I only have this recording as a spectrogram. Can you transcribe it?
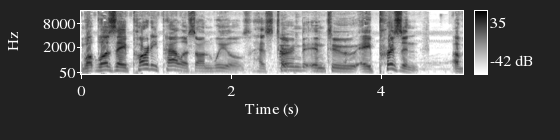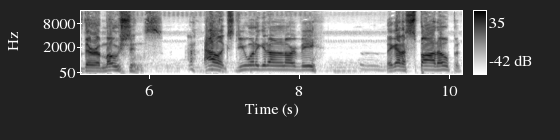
What was a party palace on wheels has turned into a prison of their emotions. Alex, do you want to get on an RV? They got a spot open.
